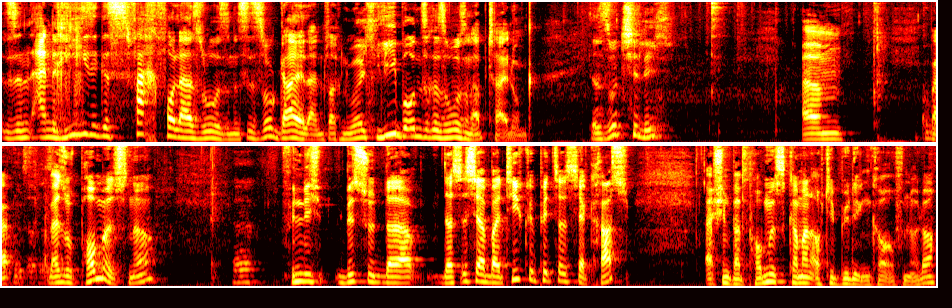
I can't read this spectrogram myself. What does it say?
sind ein riesiges Fach voller Soßen. Das ist so geil einfach nur. Ich liebe unsere Soßenabteilung. Das ist so chillig. Ähm, bei, bei so Pommes, ne? Finde ich, bist du da. Das ist ja bei Tiefkühlpizza ist ja krass. Aber Ich finde, bei Pommes kann man auch die billigen kaufen, oder?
